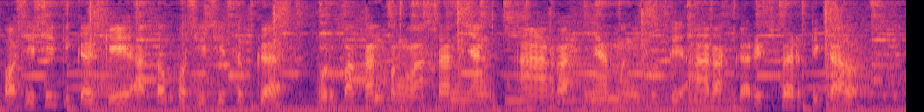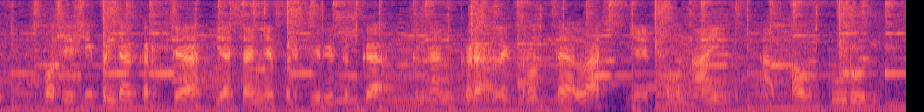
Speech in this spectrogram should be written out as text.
Posisi 3G atau posisi tegak merupakan pengelasan yang arahnya mengikuti arah garis vertikal. Posisi benda kerja biasanya berdiri tegak dengan gerak elektroda las yaitu naik atau turun.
